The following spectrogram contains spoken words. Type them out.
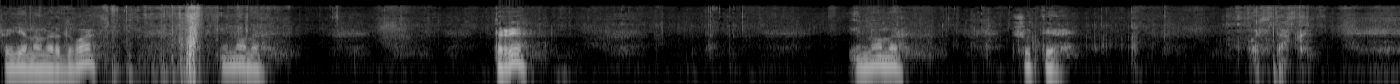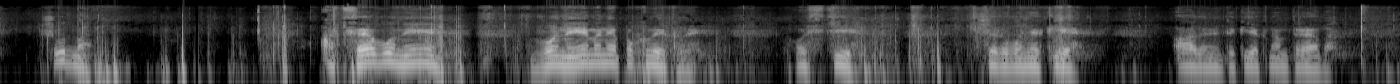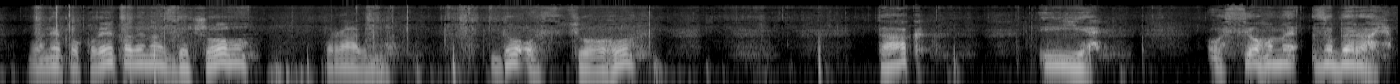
Що є номер два і номер три. І номер 4. Ось так. Чудно. А це вони, вони мене покликали. Ось ті червоняки, але не такі, як нам треба. Вони покликали нас до чого? Правильно. До ось цього. Так і є. Ось цього ми забираємо.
